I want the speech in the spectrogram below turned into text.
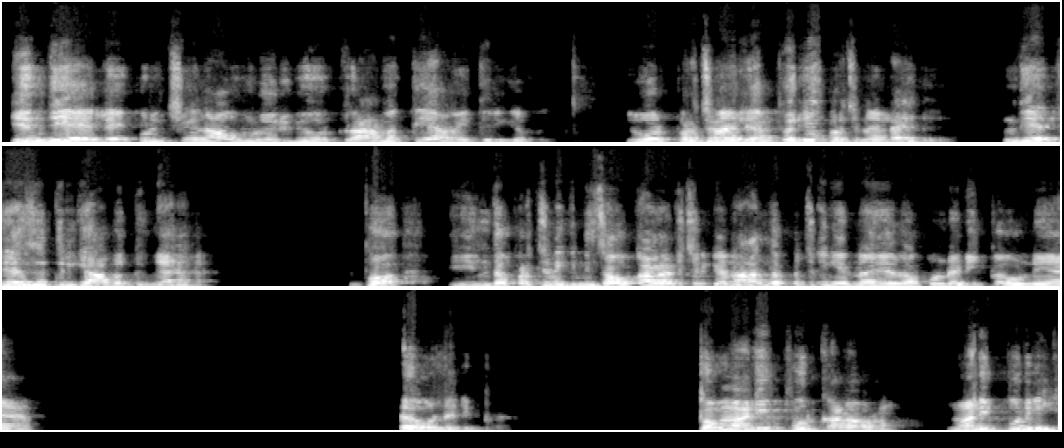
இந்திய எல்லைக்குள் சீனா ஊடுருவி ஒரு கிராமத்தையே அமைத்திருக்கிறது. இது ஒரு பிரச்சனை இல்லையா? பெரிய பிரச்சனை இல்ல இது. இந்திய தேசத்திற்கு ஆபத்துங்க. இப்போ இந்த பிரச்சனைக்கு நீ சவுக்கால அடிச்சிருக்கேன்னா அந்த பிரச்சனைக்கு என்ன? ஏதோ கொண்டு அடிப்ப உன்னைய. ஏதோ கொண்டு அடிப்ப. இப்ப மணிப்பூர் கலவரம். மணிப்பூரில்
